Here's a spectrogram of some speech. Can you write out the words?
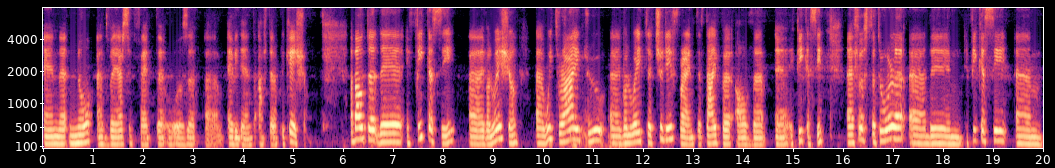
and no adverse effect was um, evident after application. About the efficacy evaluation, uh, we try to uh, evaluate uh, two different type of uh, efficacy. Uh, first of all, uh, the efficacy um,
